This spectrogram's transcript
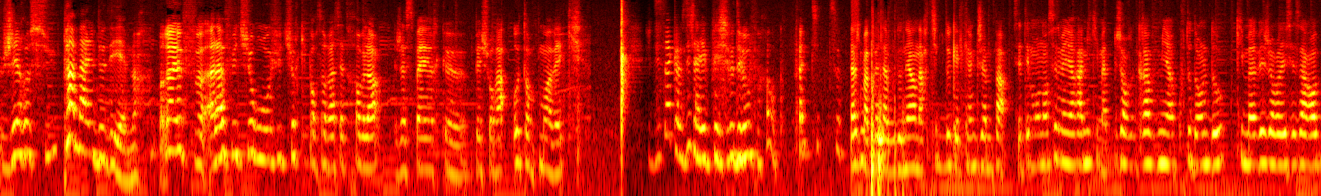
j'ai reçu pas mal de DM. Bref, à la future ou au futur qui portera cette robe là, j'espère que péchera autant que moi avec. Je dis ça comme si j'allais pécho de ouf. pas du tout. Là, je m'apprête à vous donner un article de quelqu'un que j'aime pas. C'était mon ancienne meilleure amie qui m'a genre grave mis un couteau dans le dos, qui m'avait genre laissé sa robe.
